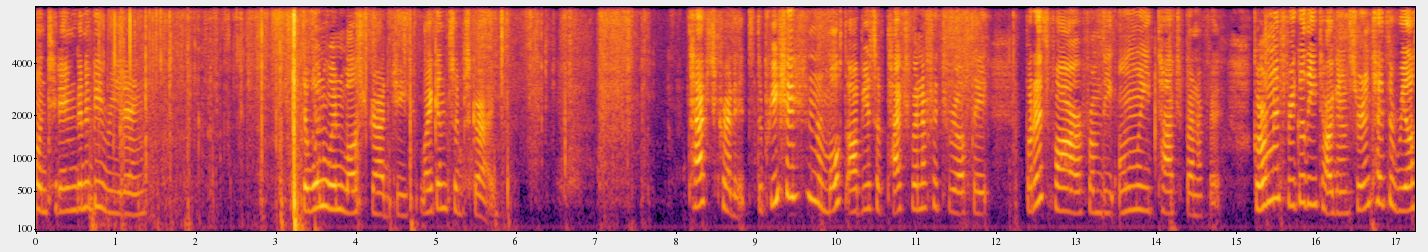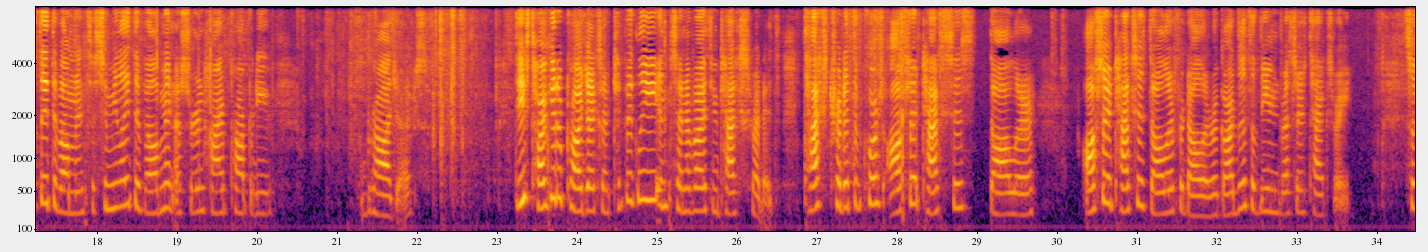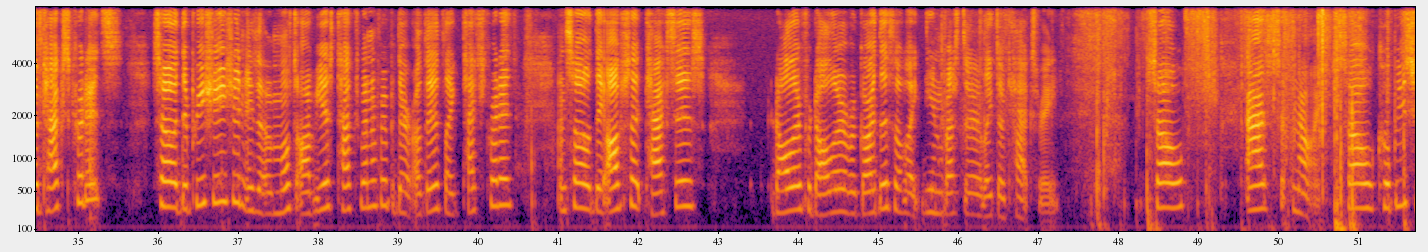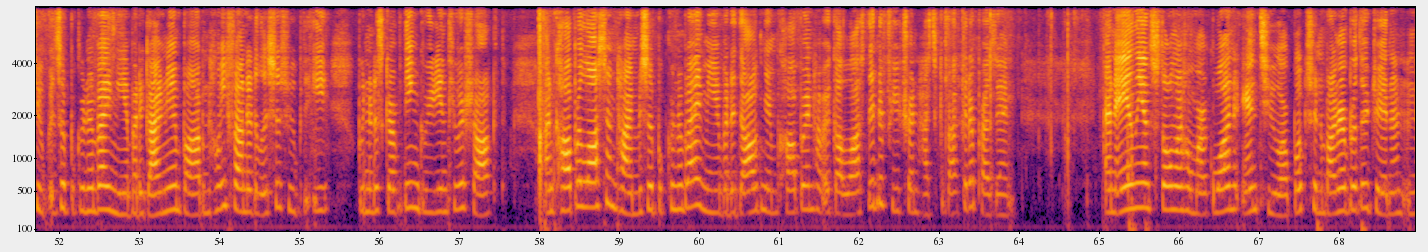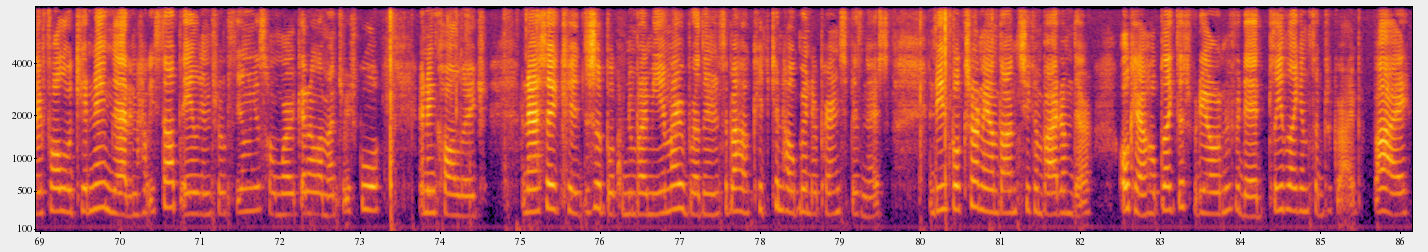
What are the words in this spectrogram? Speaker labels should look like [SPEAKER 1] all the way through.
[SPEAKER 1] And today I'm going to be reading The Win-Win Wealth Strategy. Like and subscribe. Tax credits. Depreciation the most obvious of tax benefits to real estate, but is far from the only tax benefit. Governments frequently target certain types of real estate developments to simulate development of certain high property projects. These targeted projects are typically incentivized through tax credits. Tax credits, of course, offset taxes dollar offset taxes dollar for dollar, regardless of the investor's tax rate. So tax credits, so depreciation is a most obvious tax benefit, but there are others like tax credits, and so they offset taxes dollar for dollar, regardless of like the investor like their tax rate. So as now, so Copious Soup is a book written by me about a guy named Bob and how he found a delicious soup to eat. When he discovered the ingredients, he was shocked. And Copper Lost in Time is a book written by me about a dog named Copper and how it got lost in the future and has to get back to the present. An Alien Stole My Homework 1 and 2 are books written by my brother Jaden, and they follow a kid named Ned and how he stopped aliens from stealing his homework in elementary school and in college. And as a kid, this is a book written by me and my brother, and it's about how kids can help in their parents' business. And these books are on Amazon, so you can buy them there. Okay, I hope you liked this video, and if you did, please like and subscribe. Bye!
